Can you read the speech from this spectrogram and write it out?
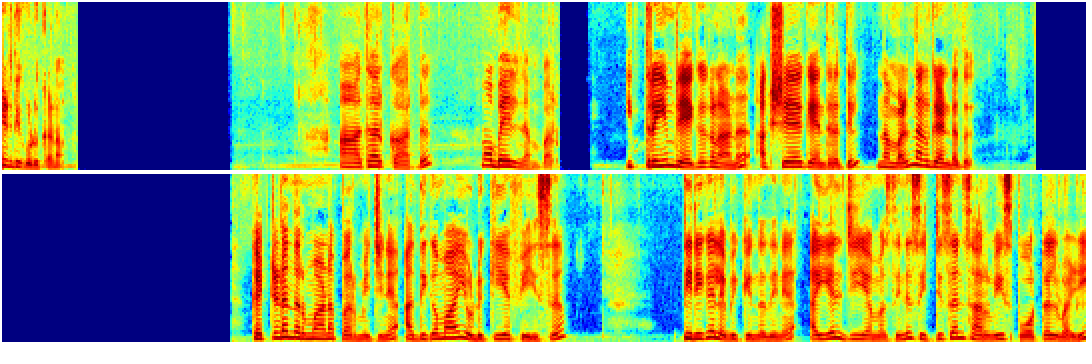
എഴുതി കൊടുക്കണം. Aadhaar card mobile number. ഇത്രയും രേഖകളാണ് അക്ഷയ കേന്ദ്രത്തിൽ നമ്മൾ നൽകേണ്ടത്. കെട്ടിട നിർമ്മാണ പെർമിറ്റിന് അധികമായി ഒടുക്കിയ ഫീസ് തിരികെ ലഭിക്കുന്നതിന് ഐ എൽ ജി എം എസിന്റെ സിറ്റിസൺ സർവീസ് പോർട്ടൽ വഴി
